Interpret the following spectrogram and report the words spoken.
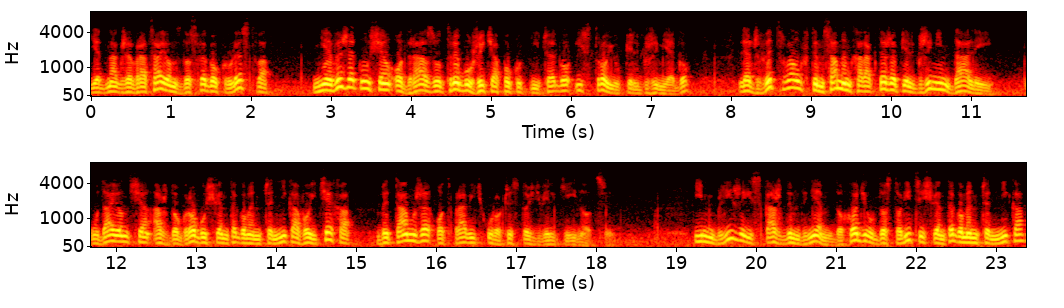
Jednakże wracając do swego królestwa, nie wyrzekł się od razu trybu życia pokutniczego i stroju pielgrzymiego, lecz wytrwał w tym samym charakterze pielgrzymim dalej, udając się aż do grobu świętego męczennika Wojciecha, by tamże odprawić uroczystość Wielkiej Nocy. Im bliżej z każdym dniem dochodził do stolicy świętego męczennika,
